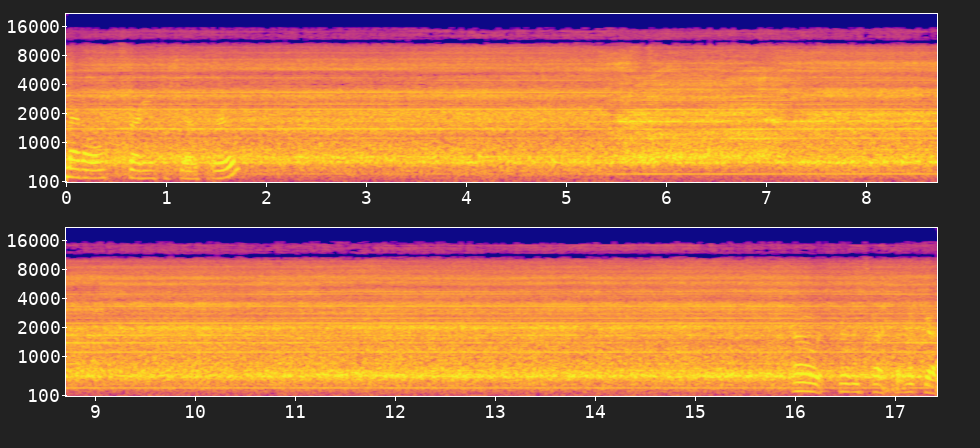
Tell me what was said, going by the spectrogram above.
metal starting to show through. Oh, it's really starting to look good.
